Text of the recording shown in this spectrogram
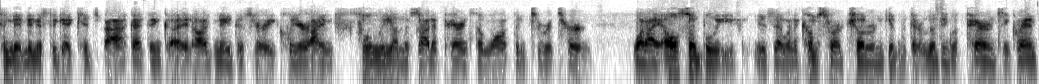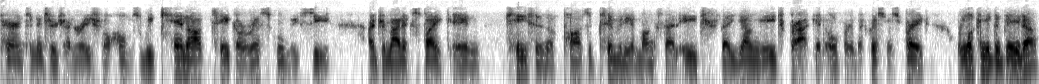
commitment is to get kids back. I think you know, I've made this very clear. I'm fully on the side of parents that want them to return. What I also believe is that when it comes to our children, given that they're living with parents and grandparents in intergenerational homes, we cannot take a risk when we see a dramatic spike in cases of positivity amongst that age, that young age bracket over the Christmas break. We're looking at the data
